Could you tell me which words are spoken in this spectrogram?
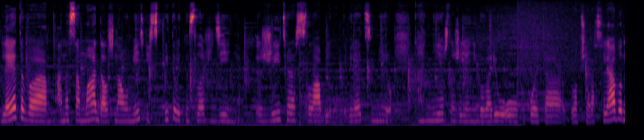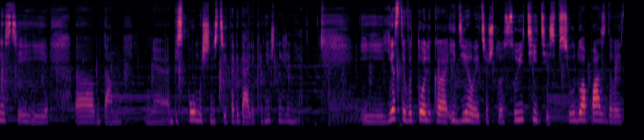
Для этого она сама должна уметь испытывать наслаждение, жить расслабленно, доверять миру. Конечно же, я не говорю о какой-то вообще расслабленности и э, там беспомощности и так далее. Конечно же, нет. И если вы только и делаете, что суетитесь, всюду опаздываете,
